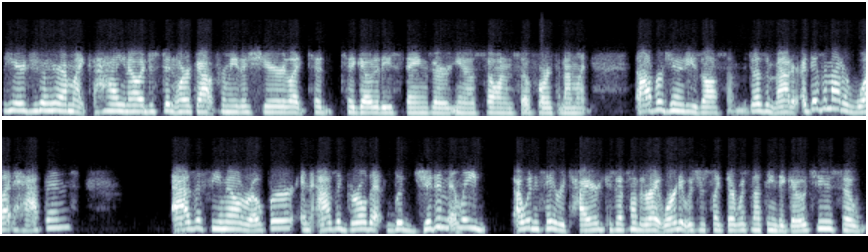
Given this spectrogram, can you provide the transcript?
here? Did you go here? I'm like, ah, you know, it just didn't work out for me this year, like to to go to these things or, you know, so on and so forth. And I'm like, the opportunity is awesome. It doesn't matter. It doesn't matter what happens as a female roper and as a girl that legitimately I wouldn't say retired because that's not the right word. It was just like there was nothing to go to. So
